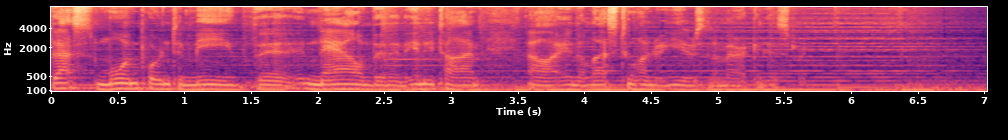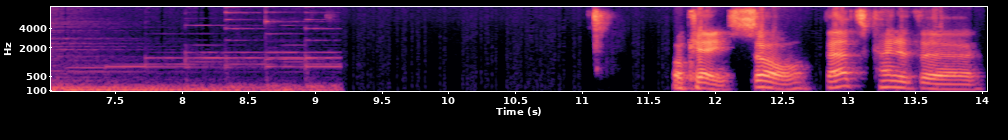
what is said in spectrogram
That's more important to me than, now than at any time uh, in the last 200 years in American history. Okay, so that's kind of the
